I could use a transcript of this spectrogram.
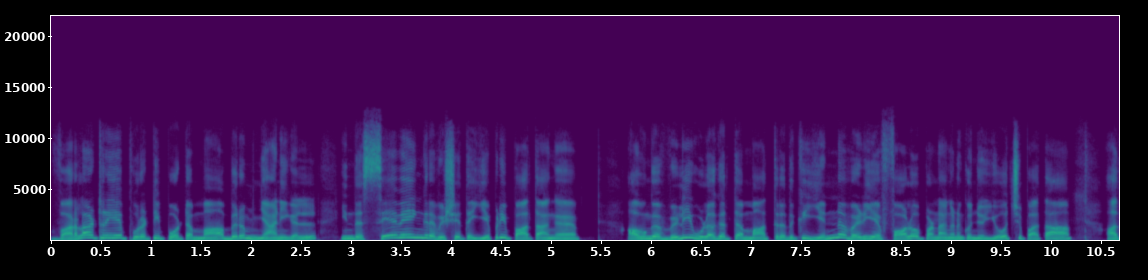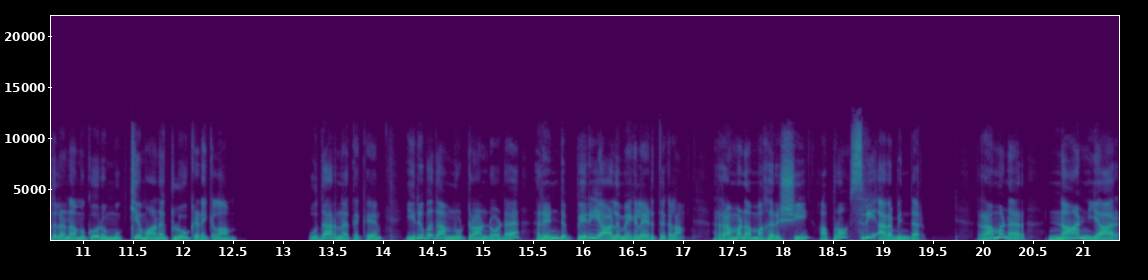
வரலாற்றையே புரட்டி போட்ட மாபெரும் ஞானிகள் இந்த சேவைங்கிற விஷயத்தை எப்படி பார்த்தாங்க? அவங்க வெளி உலகத்தை மாத்துறதுக்கு என்ன வழியை ஃபாலோ பண்ணாங்கன்னு கொஞ்சம் யோசிச்சு பார்த்தா அதுல நமக்கு ஒரு முக்கியமான க்ளூ கிடைக்கலாம். உதாரணத்துக்கு இருபதாம் நூற்றாண்டோட ரெண்டு பெரிய ஆளுமைகளை எடுத்துக்கலாம். ரமண மகரிஷி அப்புறம் ஸ்ரீ அரபிந்தர் ரமணர் நான் யார்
